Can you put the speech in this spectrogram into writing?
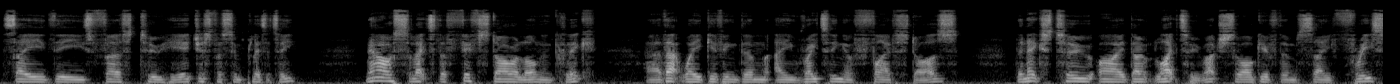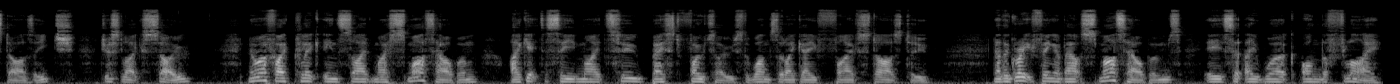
Say these first two here just for simplicity. Now I'll select the fifth star along and click uh, that way giving them a rating of five stars. The next two I don't like too much so I'll give them say three stars each just like so. Now if I click inside my smart album I get to see my two best photos the ones that I gave five stars to. Now the great thing about smart albums is that they work on the fly,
